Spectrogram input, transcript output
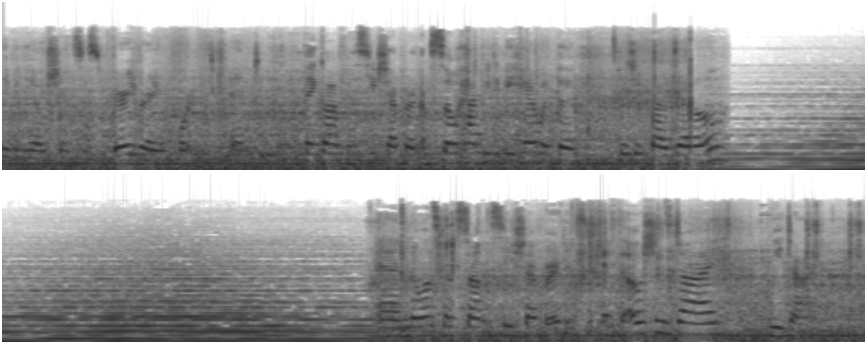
saving the oceans is very, very important. And thank God for the Sea Shepherd. I'm so happy to be here with the Brigitte Bardot. And no one's going to stop the Sea Shepherd. If the oceans die, we die.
